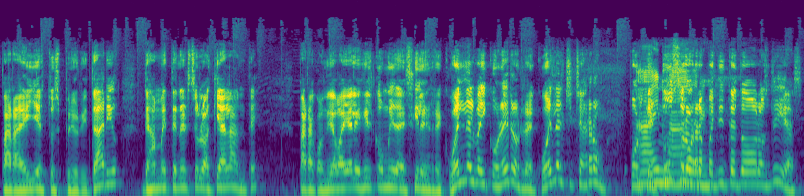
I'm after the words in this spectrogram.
para ella esto es prioritario, déjame tenérselo aquí adelante para cuando ella vaya a elegir comida decirle, recuerda el baconero, recuerda el chicharrón, porque Ay, tú se lo repetiste todos los días.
